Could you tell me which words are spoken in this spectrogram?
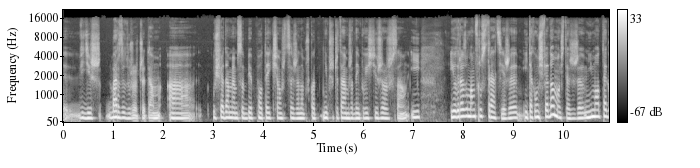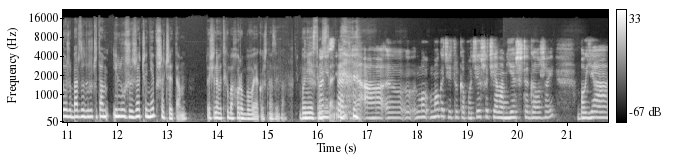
Y, widzisz, bardzo dużo czytam, a uświadamiam sobie po tej książce, że na przykład nie przeczytałam żadnej powieści Georges Sand i i od razu mam frustrację, że i taką świadomość też, że mimo tego, że bardzo dużo czytam, iluż rzeczy nie przeczytam. To się nawet chyba chorobowo jakoś nazywa, bo nie jestem no, w stanie. Niestety, a y, mo mogę Cię tylko pocieszyć, ja mam jeszcze gorzej, bo ja,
